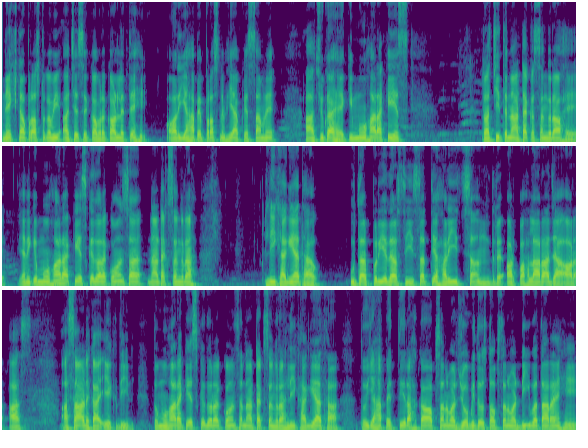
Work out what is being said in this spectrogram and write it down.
नेक्स्ट प्रश्न को भी अच्छे से कवर कर लेते हैं। और यहाँ पे प्रश्न भी आपके सामने आ चुका है कि मोहा राकेश रचित नाटक संग्रह है। यानी कि मोहा राकेश के द्वारा कौन सा नाटक संग्रह लिखा गया था? उत्तर प्रियदर्शी सत्य हरिश्चंद्र और पहला राजा और आस, आषाढ़ का एक दिन। तो मुहारा केस के द्वारा कौन सा नाटक संग्रह लिखा गया था? तो यहाँ पे तेरह का ऑप्शन नंबर, जो भी दोस्त ऑप्शन नंबर डी बता रहे हैं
